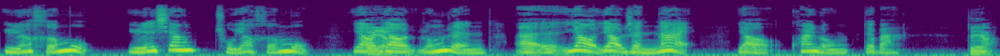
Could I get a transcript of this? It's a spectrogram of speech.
与人和睦，与人相处要和睦，要、要容忍，呃，要要忍耐，要宽容，对吧？对呀、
